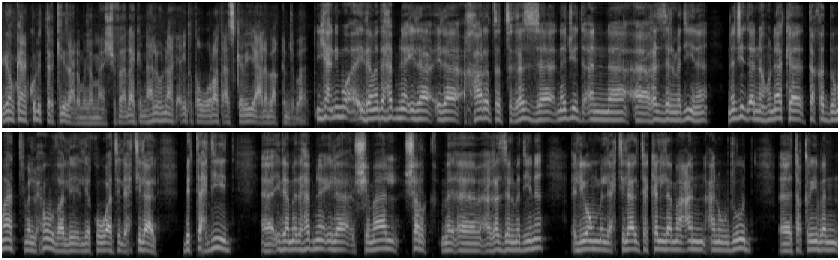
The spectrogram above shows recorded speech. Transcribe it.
اليوم كان كل التركيز على مجمع الشفاء لكن هل هناك أي تطورات عسكرية على باقي الجبهات؟ يعني إذا ما ذهبنا إلى إلى خارطة غزة نجد أن آه، غزة المدينة نجد أن هناك تقدمات ملحوظة لقوات الاحتلال. بالتحديد إذا ما ذهبنا إلى شمال شرق غزة المدينة اليوم الاحتلال تكلم عن عن وجود تقريبا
